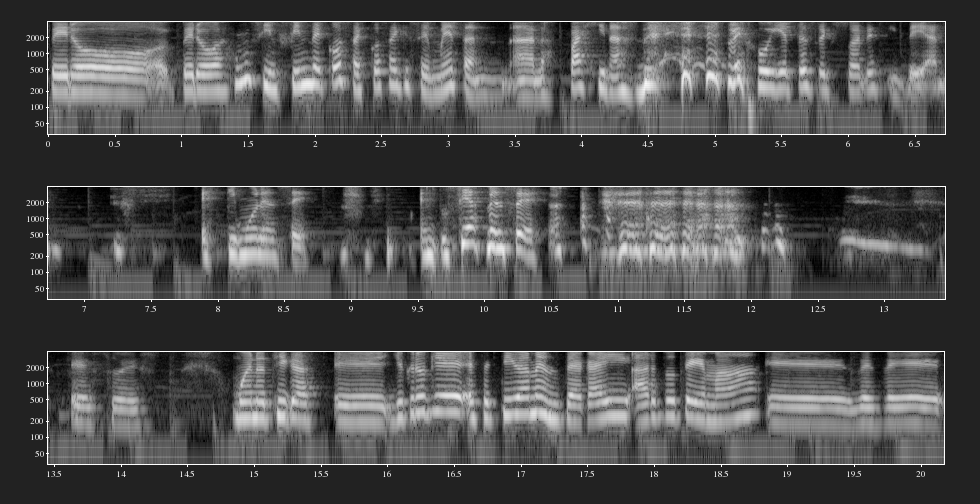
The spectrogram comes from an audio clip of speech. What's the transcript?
pero, pero es un sinfín de cosas, cosas que se metan a las páginas de, juguetes sexuales y vean. Estimúlense, entusiasmense. Eso es. Bueno, chicas, eh, yo creo que efectivamente acá hay harto tema, eh, desde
